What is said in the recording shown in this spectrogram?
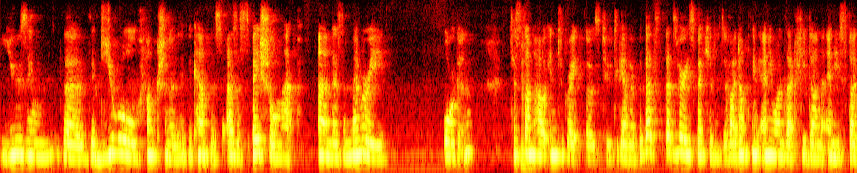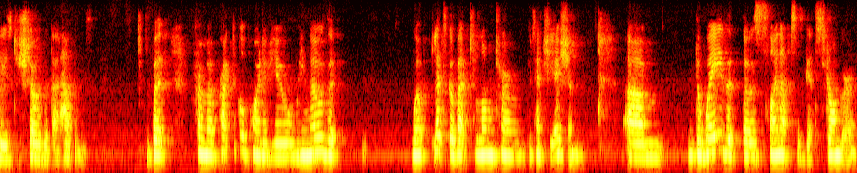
using the, the dual function of the hippocampus as a spatial map and as a memory organ to hmm. somehow integrate those two together. But that's that's very speculative. I don't think anyone's actually done any studies to show that that happens. But from a practical point of view, we know that. Well, let's go back to long-term potentiation. Um, the way that those synapses get stronger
